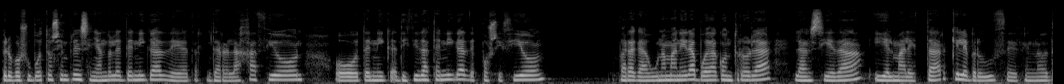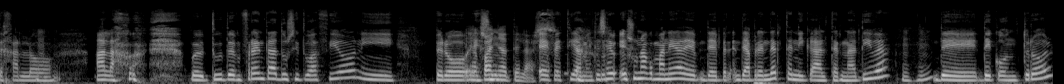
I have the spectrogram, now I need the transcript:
pero por supuesto siempre enseñándole técnicas de, de relajación o técnicas, distintas técnicas de exposición para que de alguna manera pueda controlar la ansiedad y el malestar que le produce, es decir, no dejarlo a la... pues tú te enfrentas a tu situación y pero efectivamente es, una manera de, aprender técnicas alternativas de, de, control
